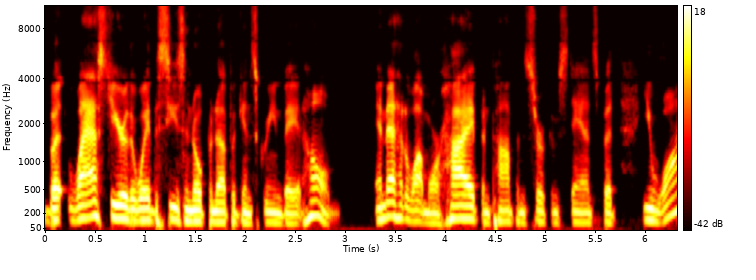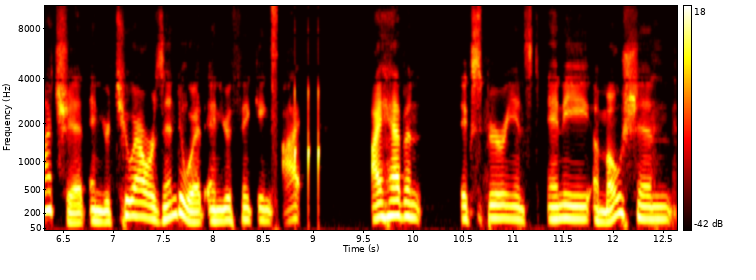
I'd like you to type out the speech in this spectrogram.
But last year, the way the season opened up against Green Bay at home, and that had a lot more hype and pomp and circumstance. But you watch it, and you're two hours into it, and you're thinking, I, I haven't experienced any emotion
